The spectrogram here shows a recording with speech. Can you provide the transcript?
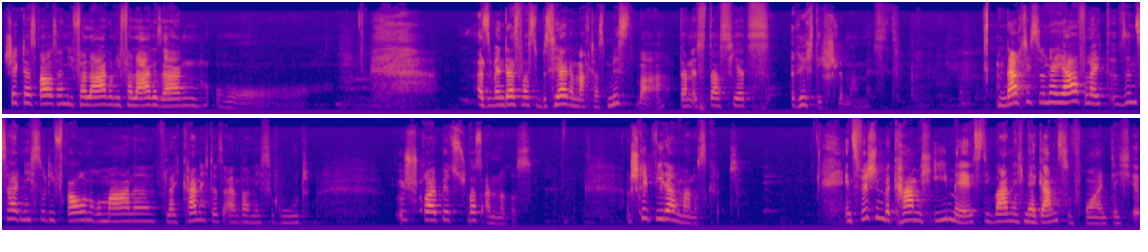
Schick das raus an die Verlage und die Verlage sagen, oh. Also wenn das, was du bisher gemacht hast, Mist war, dann ist das jetzt richtig schlimmer Mist. Dann dachte ich so, naja, vielleicht sind es halt nicht so die Frauenromane, vielleicht kann ich das einfach nicht so gut. Ich schreibe jetzt was anderes. Und schrieb wieder ein Manuskript. Inzwischen bekam ich E-Mails, die waren nicht mehr ganz so freundlich. Äh,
